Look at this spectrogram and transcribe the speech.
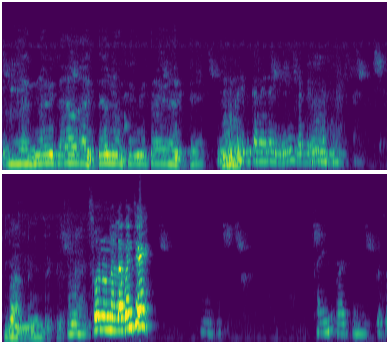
लग्न बी करावं लागतं नोकरी बी करावी लागते. नोकरी बी करायला राहिली लग्न बी करायला. बांधले ते काही. सोनू ना लगन छे काही नाही. तसं.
